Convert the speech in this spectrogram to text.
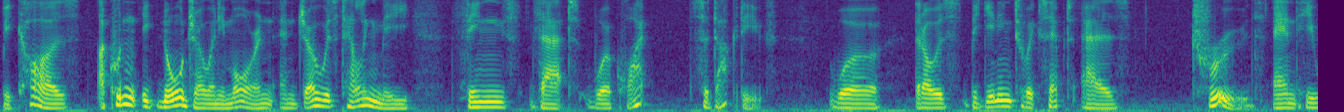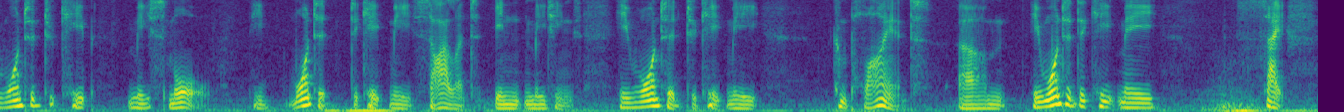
because I couldn't ignore Joe anymore, and, and Joe was telling me things that were quite seductive were that I was beginning to accept as truths, and he wanted to keep me small. He wanted to keep me silent in meetings. He wanted to keep me compliant. Um, he wanted to keep me safe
